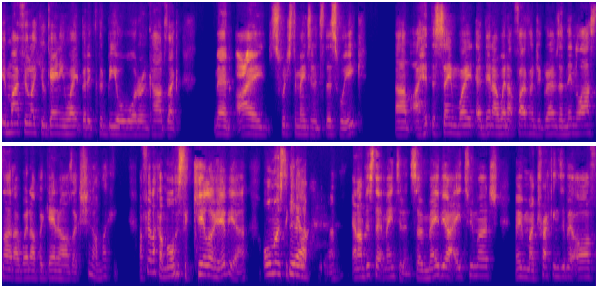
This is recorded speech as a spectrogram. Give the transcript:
it might feel like you're gaining weight, but it could be your water and carbs. Like, man, I switched to maintenance this week. Um, I hit the same weight and then I went up 500 grams. And then last night I went up again and I was like, shit, I'm like I feel like I'm almost a kilo heavier, almost a kilo yeah. heavier, and I'm just at maintenance. So maybe I ate too much. Maybe my tracking's a bit off.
